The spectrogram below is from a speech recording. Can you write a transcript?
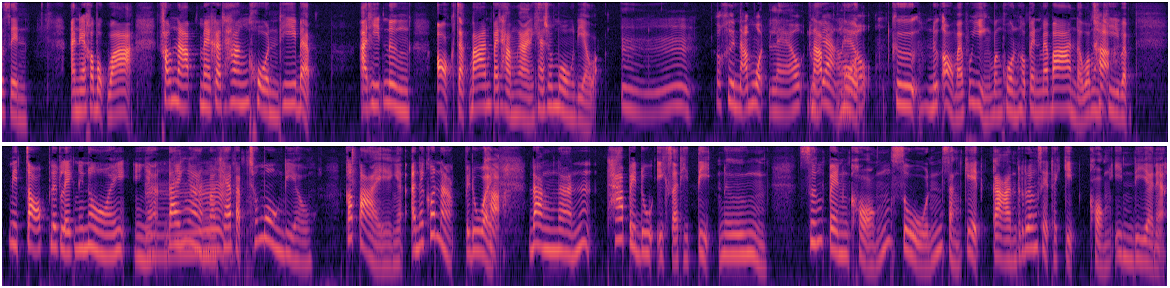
25% อันเนี้ยเขาบอกว่าเขานับแม้กระทั่งคนที่แบบอาทิตย์หนึ่งออกจากบ้านไปทำงานแค่ชั่วโมงเดียวอะอืมก็คือนับหมดแล้วทุนักอย่างหมแล้ดวคือนึกออกไหมผู้หญิงบางคนเขาเป็นแม่บ้าน แต่ว่าบางค่ะทีแบบ มีจ็อบเล็กๆ น้อยๆอย่างเงี้ยอืมได้งานมาแค่แบบชั่วโมงเดียว ก็ไปอย่างเงี้ย อันนี้ก็นับไปด้วยค่ะดังนั้นถ้าไปดูอีกสถิติหนึ่ง ซึ่งเป็นของศูนย์สังเกตการณ์เรื่องเศรษฐกิจของอินเดียเนี่ย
